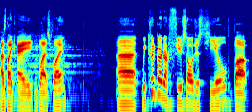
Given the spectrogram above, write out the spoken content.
as like a let's play. Uh, we could go down a few soldiers healed, but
